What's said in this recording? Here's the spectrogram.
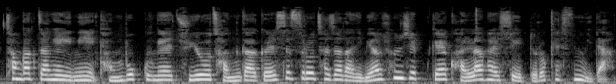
청각장애인이 경복궁의 주요 전각을 스스로 찾아다니며 손쉽게 관람할 수 있도록 했습니다.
